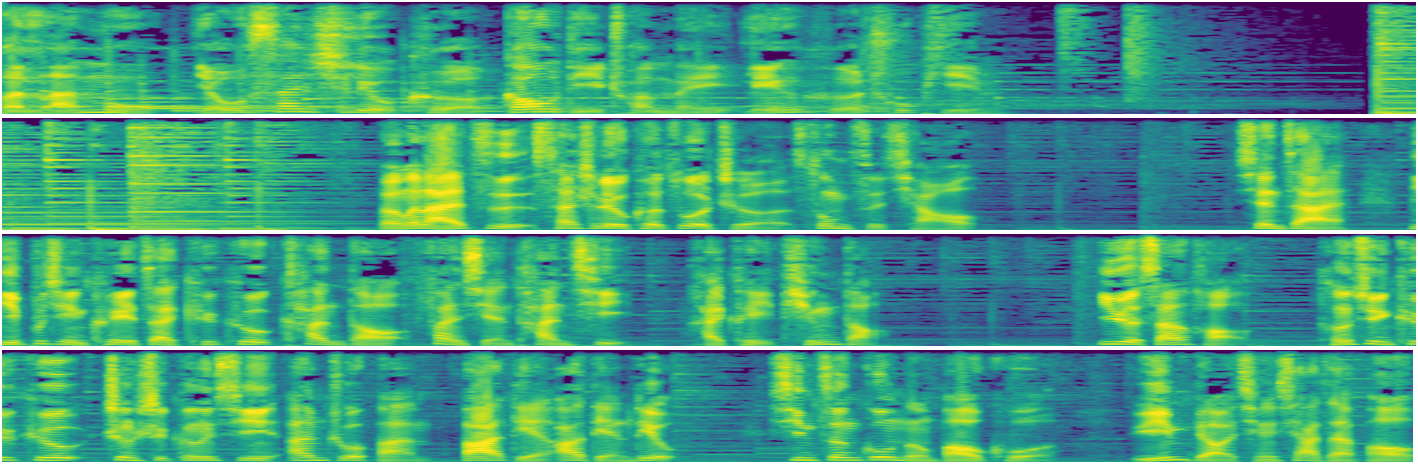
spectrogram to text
本栏目由三十六氪高低传媒联合出品。本文来自三十六氪作者宋子乔。现在你不仅可以在 QQ 看到范闲叹气，还可以听到。一月三号，腾讯 QQ 正式更新安卓版八点二点六，新增功能包括语音表情下载包、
